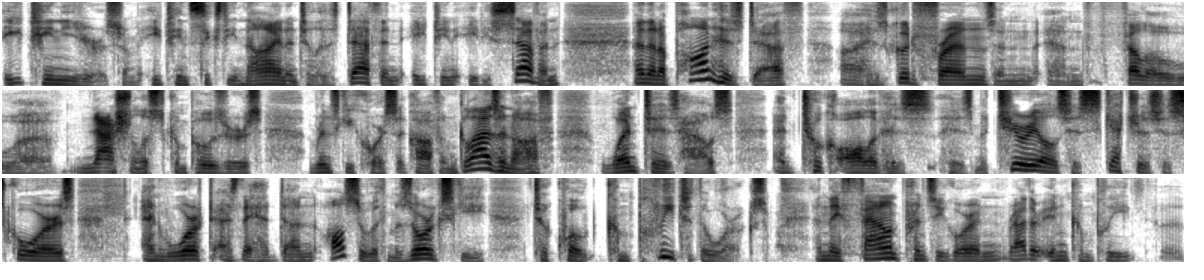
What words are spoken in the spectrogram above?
18 years, from 1869 until his death in 1887. And then upon his death, uh, his good friends and, and fellow uh, nationalist composers, Rimsky Korsakov and Glazunov, went to his house and took all of his, his materials, his sketches, his scores, and worked as they had done also with Mussorgsky to, quote, complete the works. And they found Prince Igor in rather incomplete uh,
